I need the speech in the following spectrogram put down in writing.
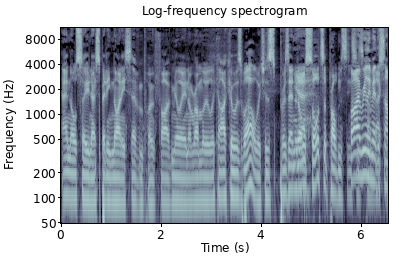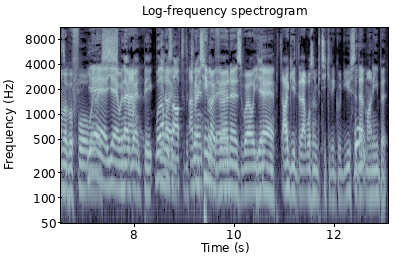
And also, you know, spending ninety-seven point five million on Romelu Lukaku as well, which has presented Yeah. all sorts of problems since. Well, I really meant the summer before. Yeah, yeah, when they went big. Well, that was after the I mean, Timo ban. Werner as well. You Yeah. can argue that that wasn't a particularly good use of that money, but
